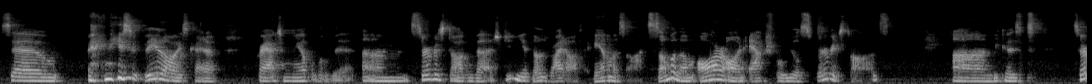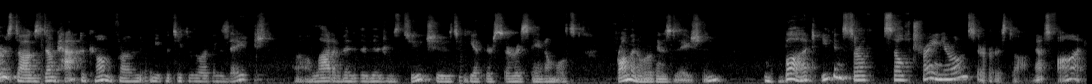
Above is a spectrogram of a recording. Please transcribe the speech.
So these, always kind of cracked me up a little bit. Um, service dog vets, you can get those right off of Amazon. Some of them are on actual real service dogs um, because service dogs don't have to come from any particular organization. Uh, a lot of individuals do choose to get their service animals from an organization, but you can self train your own service dog. That's fine,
